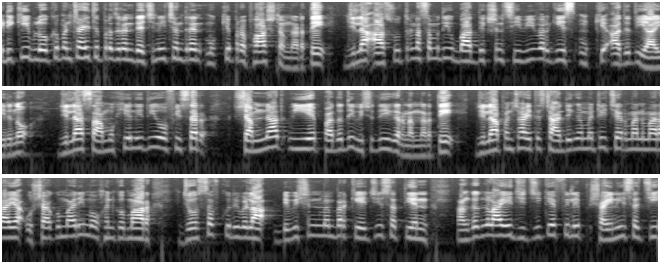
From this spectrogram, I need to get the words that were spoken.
ഇടുക്കി ബ്ലോക്ക് പഞ്ചായത്ത് പ്രസിഡന്റ് രജനി ചന്ദ്രൻ മുഖ്യപ്രഭാഷണം നടത്തി. ജില്ലാ ആസൂത്രണ സമിതി ഉപാധ്യക്ഷൻ സി വി വർഗീസ് മുഖ്യ അതിഥിയായിരുന്നു. ജില്ലാ സാമൂഹ്യനീതി ഓഫീസർ ഷംനാഥ് വി എ പദ്ധതി വിശദീകരണം നടത്തി. ജില്ലാ പഞ്ചായത്ത് സ്റ്റാൻഡിംഗ് കമ്മിറ്റി ചെയർമാൻമാരായ Ushakumari Mohankumar Joseph Kuruvila division member K G Sathyan അംഗങ്ങളായ Jiji K Philip Shiny Sachi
